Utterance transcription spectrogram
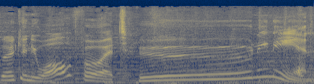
Thanking you all for tuning in.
